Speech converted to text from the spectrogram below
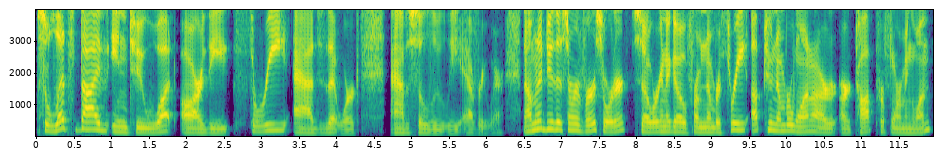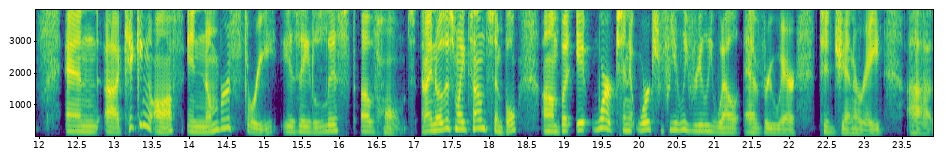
So let's dive into what are the three ads that work absolutely everywhere. Now I'm going to do this in reverse order. So we're going to go from number three up to number one, our, our top performing one. And uh, kicking off in number three is a list of homes. And I know this might sound simple, um, but it works and it works really, really well everywhere to generate uh,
